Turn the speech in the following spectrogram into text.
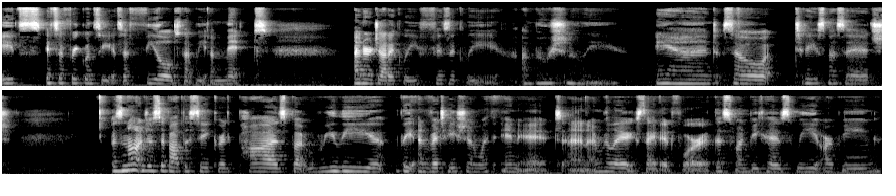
It's it's a frequency, it's a field that we emit energetically, physically, emotionally. And so today's message is not just about the sacred pause, but really the invitation within it. And I'm really excited for this one because we are being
